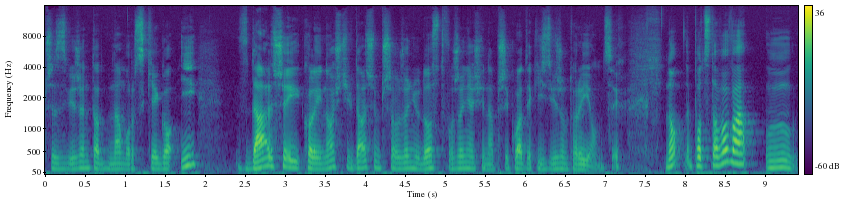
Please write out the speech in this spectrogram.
przez zwierzęta dna morskiego i w dalszej kolejności, w dalszym przełożeniu do stworzenia się na przykład jakichś zwierząt ryjących. No, podstawowa mm,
